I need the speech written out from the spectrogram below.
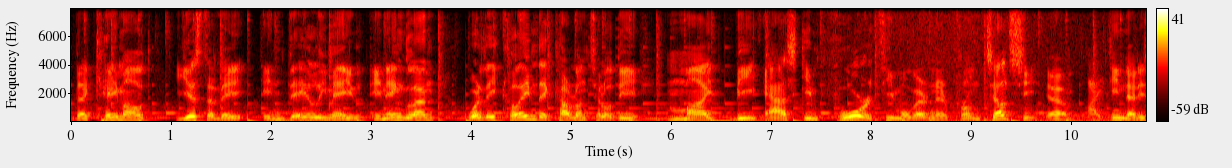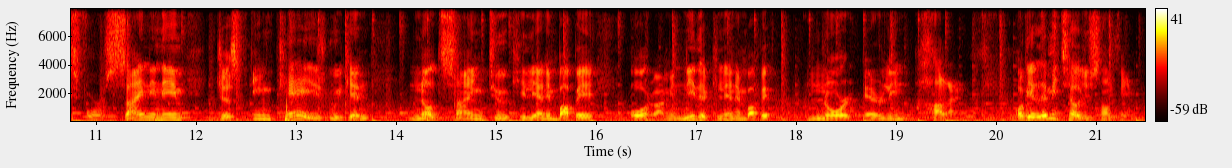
that came out yesterday in Daily Mail in England, where they claim that Carlo Ancelotti might be asking for Timo Werner from Chelsea. Um, I think that is for signing him, just in case we can not sign to Kylian Mbappe, or I mean, neither Kylian Mbappe nor Erling Haaland. Okay, let me tell you something.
